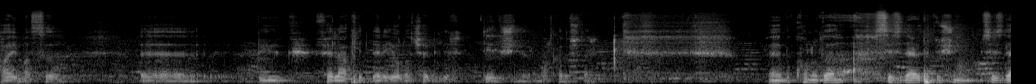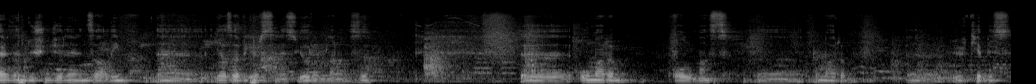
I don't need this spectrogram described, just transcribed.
kayması e, büyük felaketlere yol açabilir diye düşünüyorum arkadaşlar. E, bu konuda sizler de düşün, sizlerden düşüncelerinizi alayım. E, yazabilirsiniz yorumlarınızı. E, umarım olmaz. Umarım e, ülkemiz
